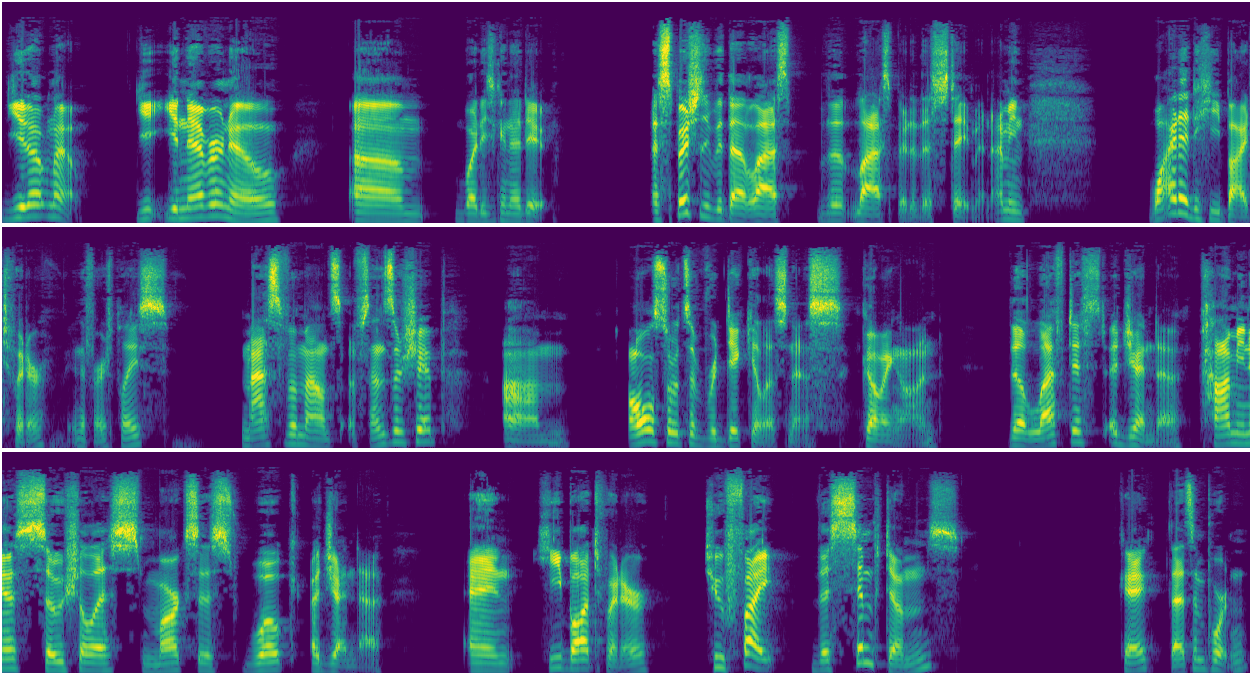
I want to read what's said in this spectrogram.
You don't know. You, you never know um, what he's going to do especially with that last the last bit of this statement. I mean, why did he buy Twitter in the first place? Massive amounts of censorship, um, all sorts of ridiculousness going on. The leftist agenda, communist, socialist, Marxist, woke agenda. And he bought Twitter to fight the symptoms. Okay, that's important.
